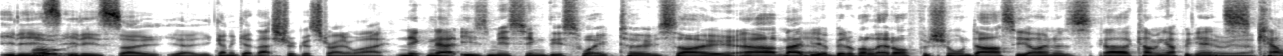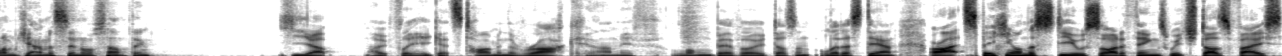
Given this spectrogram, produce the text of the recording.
it is. Well- it is. So yeah, you're going to get that sugar straight away. Nick Nat is missing this week too, so uh, maybe a bit of a let off for Sean Darcy owners uh, coming up against. Callum Jamieson or something. Yep. Hopefully he gets time in the ruck um, if Long Bevo doesn't let us down. All right, speaking on the steel side of things, which does face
